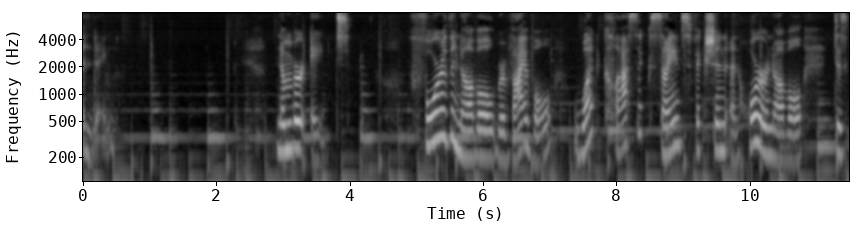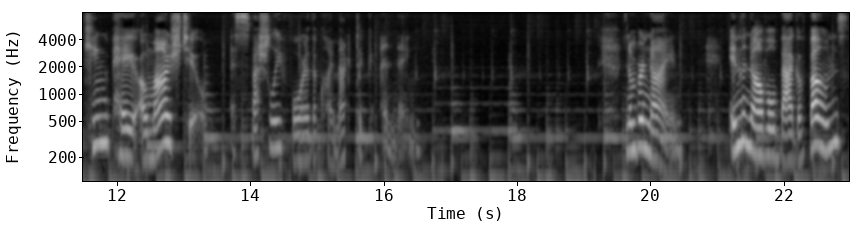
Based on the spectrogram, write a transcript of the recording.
ending? Number 8. For the novel Revival, what classic science fiction and horror novel does King pay homage to, especially for the climactic ending? Number 9. In the novel Bag of Bones,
